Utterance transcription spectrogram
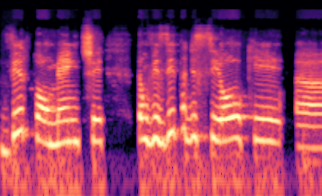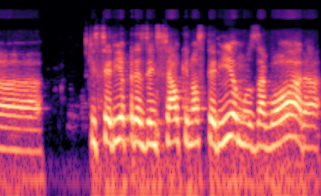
virtualmente. Então, visita de CEO que, uh, que seria presencial, que nós teríamos agora,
